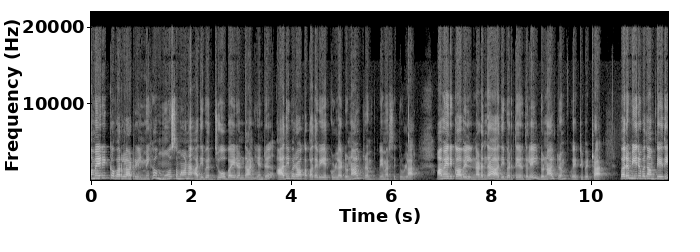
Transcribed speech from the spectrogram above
அமெரிக்க வரலாற்றில் மிக மோசமான அதிபர் ஜோ பைடன் தான் என்று அதிபராக பதவியேற்குள்ள டொனால்ட் ட்ரம்ப் விமர்சித்துள்ளார். அமெரிக்காவில் நடந்த அதிபர் தேர்தலில் டொனால்ட் ட்ரம்ப் வெற்றி பெற்றார். வரும் இருபதாம் தேதி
